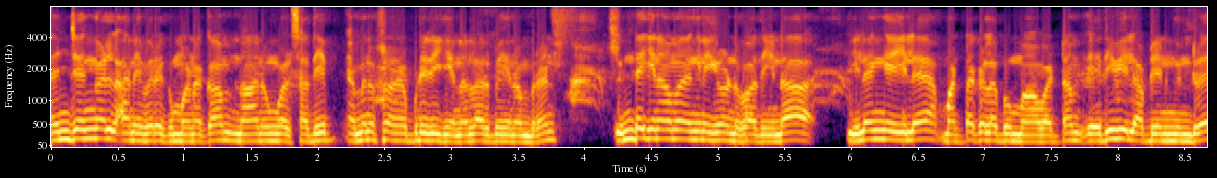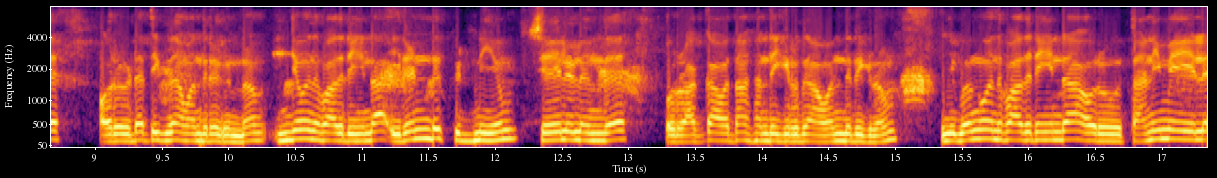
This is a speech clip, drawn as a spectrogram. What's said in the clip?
நெஞ்சங்கள் அனைவருக்கும் வணக்கம். நான் உங்கள் சதீப். எம்என்எஃப் எப்படி இருக்கீங்க? நல்லா இருப்பீங்க நம்புறேன். இன்றைக்கு நாம எங்க நிற்கிறோம் பார்த்தீங்கன்னா இலங்கையில மட்டக்களப்பு மாவட்டம் எரிவில் அப்படிங்கிற ஒரு இடத்துக்கு தான் வந்திருக்கின்றோம். இங்க வந்து பார்த்துட்டிங்கன்னா இரண்டு கிட்னியும் செயலிழந்த ஒரு அக்காவை தான் சந்திக்கிறதுக்கு வந்திருக்கிறோம். இவங்க வந்து பார்த்துட்டிங்கன்னா ஒரு தனிமையில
